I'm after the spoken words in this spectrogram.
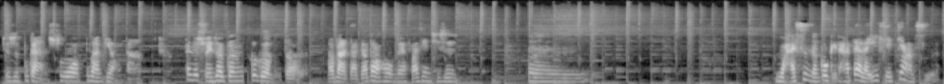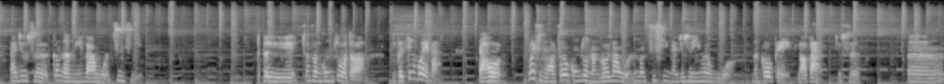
就是不敢说，不敢表达。但是随着跟各个的老板打交道后面，发现其实，嗯。我还是能够给他带来一些价值，那就是更能明白我自己对于这份工作的一个定位吧。然后，为什么这个工作能够让我那么自信呢？就是因为我能够给老板，就是嗯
